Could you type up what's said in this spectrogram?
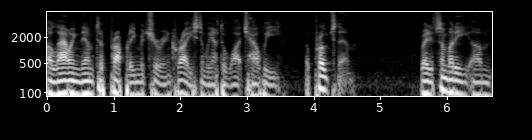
allowing them to properly mature in Christ, and we have to watch how we approach them. Right? If somebody, um,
